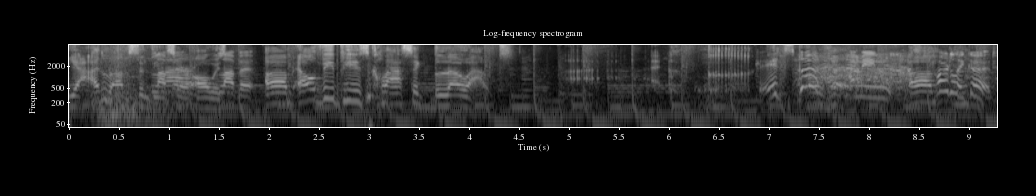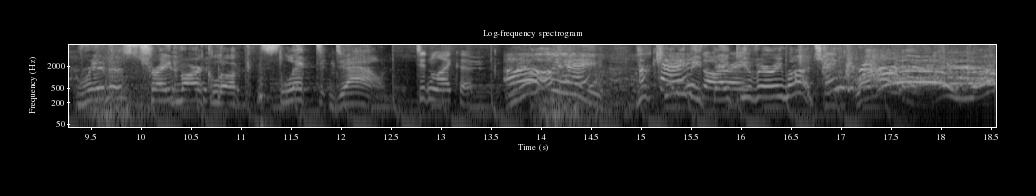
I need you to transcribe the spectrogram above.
Yeah, I love Cynthia's Love hair it. always. Love it. Um, LVP's classic blowout. It's good. I mean, it's Um, totally good. Rinna's trademark look slicked down. Didn't like it. Oh, okay. You're Okay, kidding me. Thank you very much. Thank you. Wow. I love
